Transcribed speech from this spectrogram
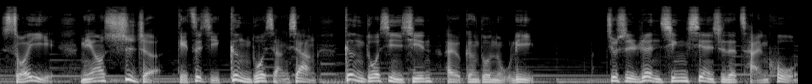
所以，你要试着给自己更多想象、更多信心，还有更多努力，就是认清现实的残酷。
